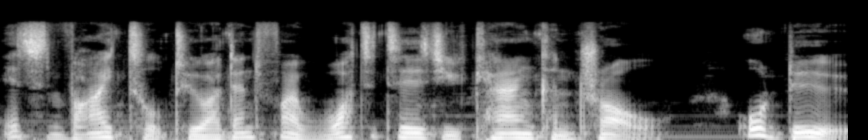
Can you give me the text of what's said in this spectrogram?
it's vital to identify what it is you can control, or do,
